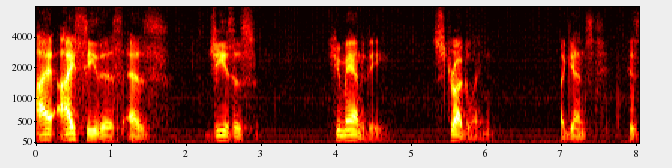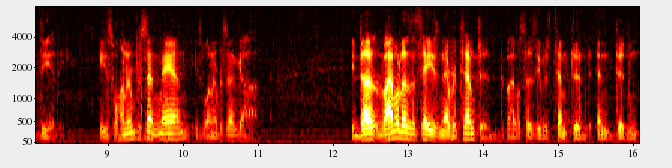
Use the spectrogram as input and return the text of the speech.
I, I see this as Jesus' humanity struggling against his deity. He's 100% man, he's 100% God. Does, the Bible doesn't say he's never tempted. The Bible says he was tempted and didn't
